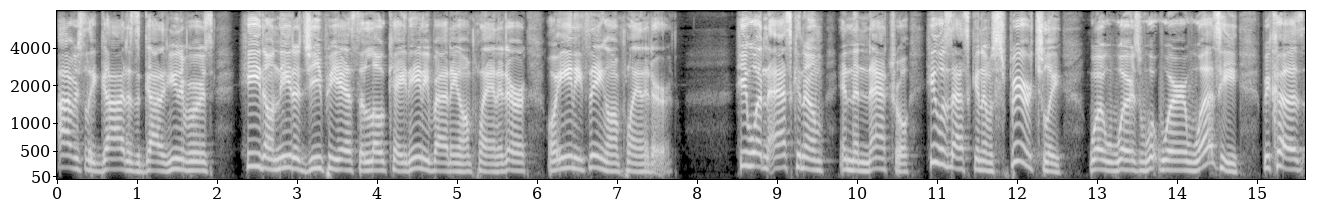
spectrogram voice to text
obviously, God is the God of the universe. He don't need a GPS to locate anybody on planet Earth or anything on planet Earth. He wasn't asking them in the natural. He was asking them spiritually. Where, where's, where was he? Because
